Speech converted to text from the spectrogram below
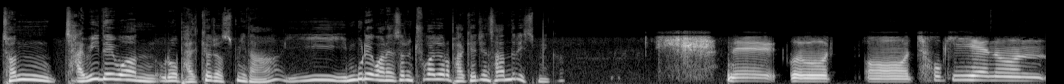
전 자위대원으로 밝혀졌습니다. 이 인물에 관해서는 추가적으로 밝혀진 사안들이 있습니까? 네, 그, 어, 초기에는,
